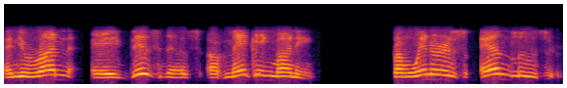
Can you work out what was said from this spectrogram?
and you run a business of making money from winners and losers,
